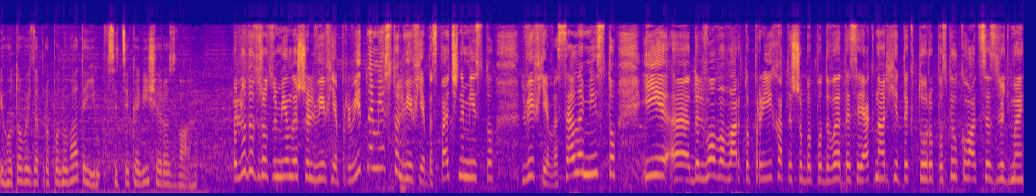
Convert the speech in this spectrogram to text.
і готовий запропонувати їм все цікавіші розваги. Люди зрозуміли, що Львів є привітне місто, Львів є безпечне місто, Львів є веселе місто. І е, до Львова варто приїхати, щоб подивитися як на архітектуру, поспілкуватися з людьми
